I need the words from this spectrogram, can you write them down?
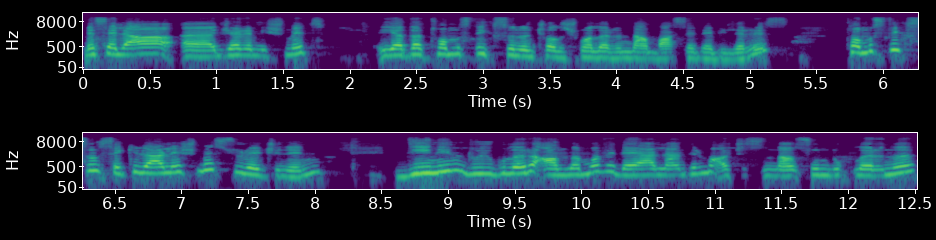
Mesela e, Jeremy Schmidt ya da Thomas Dixon'ın çalışmalarından bahsedebiliriz. Thomas Dixon sekülerleşme sürecinin dinin duyguları anlama ve değerlendirme açısından sunduklarını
